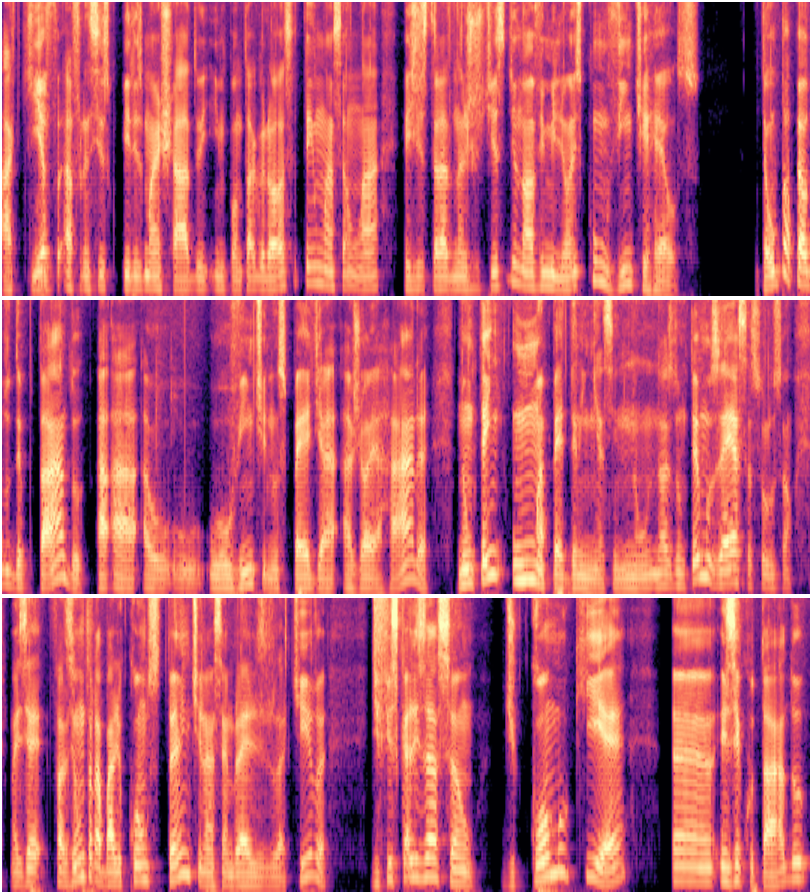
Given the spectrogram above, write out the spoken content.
Aqui, a, a, Francisco Pires Machado, em Ponta Grossa, tem uma ação lá registrada na Justiça de 9 milhões com 20 réus. Então, o papel do deputado, a, a, a, o, o, ouvinte nos pede a, joia rara, não tem uma pedrinha, assim, não, nós não temos essa solução, mas é fazer um trabalho constante na Assembleia Legislativa de fiscalização de como que é uh, executado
